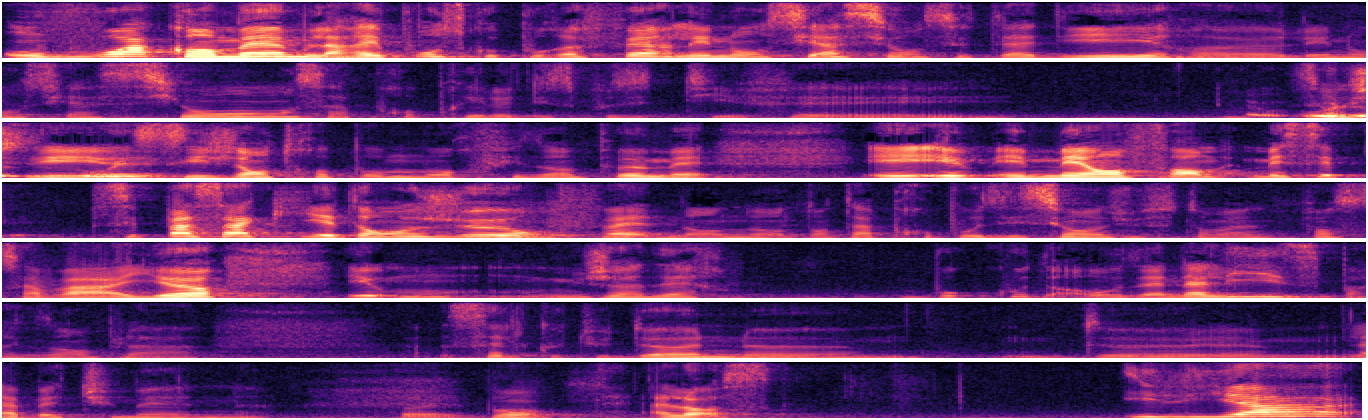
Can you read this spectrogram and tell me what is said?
on voit quand même la réponse que pourrait faire l'énonciation, c'est-à-dire euh, l'énonciation s'approprie le dispositif et si, j'anthropomorphise un peu, mais et, met en forme. Mais c'est c'est pas ça qui est en jeu en fait dans, ta proposition justement. Je pense que ça va ailleurs et j'adhère beaucoup aux analyses, par exemple, à, celle que tu donnes euh, de la bête humaine. Bon, alors il y a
